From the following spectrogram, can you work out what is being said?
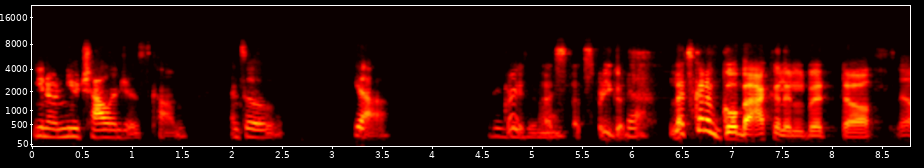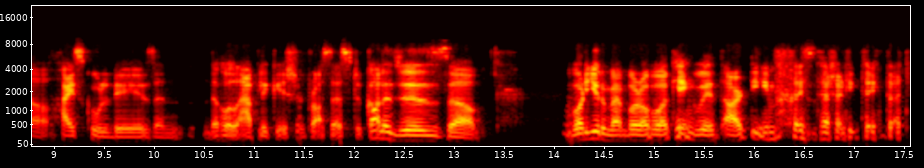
you know new challenges come. And so, yeah, Great, that's that's pretty good. Yeah. Let's kind of go back a little bit, uh, uh, high school days and the whole application process to colleges. Uh, what do you remember of working with our team? Is there anything that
